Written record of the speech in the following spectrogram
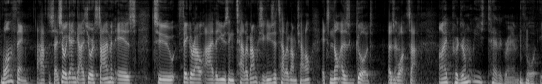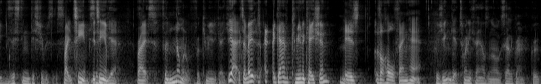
one thing I have to say. So again, guys, your assignment is to figure out either using Telegram because you can use a Telegram channel. It's not as good as WhatsApp. I predominantly use Telegram mm-hmm. for existing distributors. Right, team, your team. Yeah. Right. It's phenomenal for communication. Yeah, it's amazing. Again, communication mm. is the whole thing here. Because you can get 20,000 on the Telegram group.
